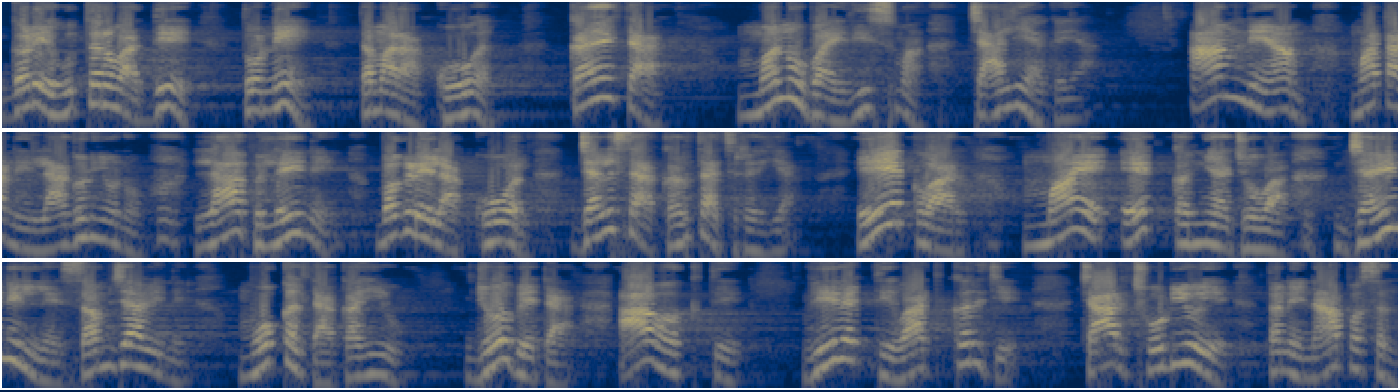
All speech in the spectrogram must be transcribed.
ગળે ઉતરવા દે તો ને તમારા કોવર કહેતા મનુભાઈ રીસમાં ચાલ્યા ગયા. આમ ને આમ માતાની લાગણીઓનો લાભ લઈને બગડેલા કોવર જલસા કરતા જ રહ્યા. એકવાર માએ એક કન્યા જોવા જૈનિલને સમજાવીને મોકલતા કહ્યું, જો બેટા, આ વખતે વિવેકથી વાત કરજે. ચાર છોડીઓએ તને નાપસંદ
